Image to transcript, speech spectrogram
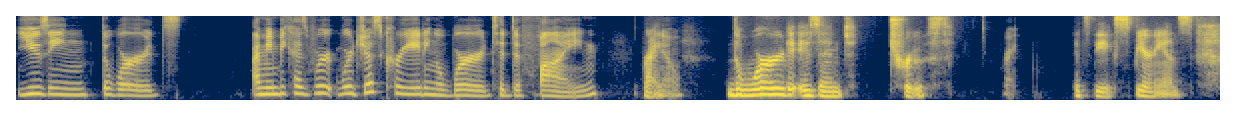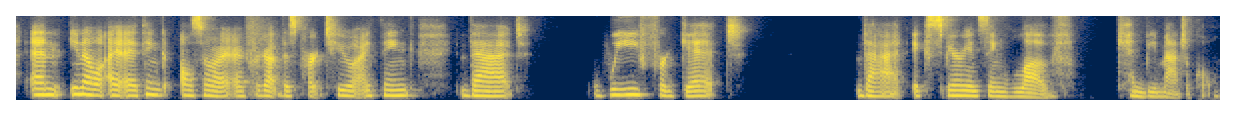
using the words. I mean, because we're we're just creating a word to define, you Right. know. The word isn't truth. It's the experience. And, you know, I, I think also, I, I forgot this part too. I think that we forget that experiencing love can be magical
